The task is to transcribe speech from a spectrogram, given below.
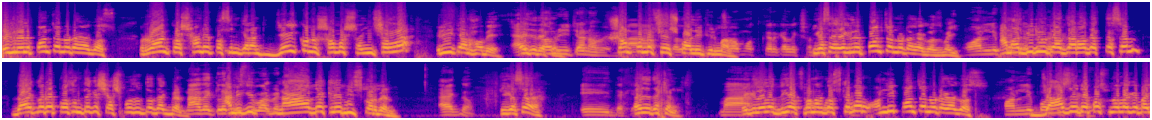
এগুলো হলো পঞ্চান্ন টাকা গছ রং কস হান্ড্রেড পার্সেন্ট গ্যারান্টি যেই কোনো সমস্যা ইনশাল্লাহ রিটার্ন হবে। এই যে দেখেন রিটার্ন হবে। সম্পূর্ণ fresh মাশাআল্লাহ, quality র মাল। চমৎকার কালেকশন ঠিক আছে এগুলো পঞ্চান্ন টাকা গছ ভাই। আমার ভিডিওটা যারা দেখতেছেন দয়া করে প্রথম থেকে শেষ পর্যন্ত দেখবেন। না দেখলে আমি কি না দেখলে মিস করবেন। একদম। ঠিক আছে? এই দেখেন। এই যে দেখেন এগুলো হলো দুই আত্মানার গছ কাপড় অনলি পঞ্চান্ন টাকা গছ অনলি যা যেটা পছন্দ লাগে ভাই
